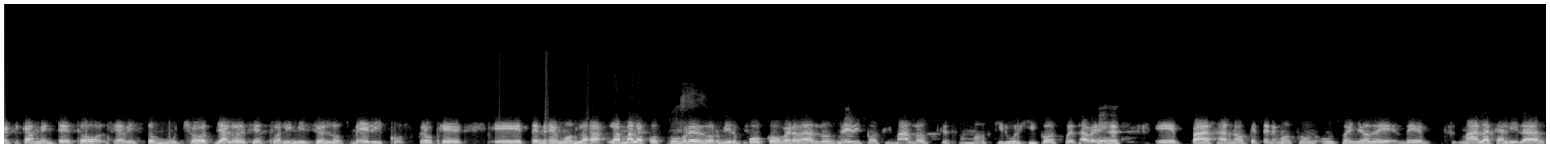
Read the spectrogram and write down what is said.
prácticamente eso se ha visto mucho, ya lo decías tú al inicio, en los médicos. Creo que eh, tenemos la, mala costumbre de dormir poco, ¿verdad? Los médicos y más los que somos quirúrgicos, pues a veces eh, pasa, ¿no? Que tenemos un, sueño de, de, mala calidad.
